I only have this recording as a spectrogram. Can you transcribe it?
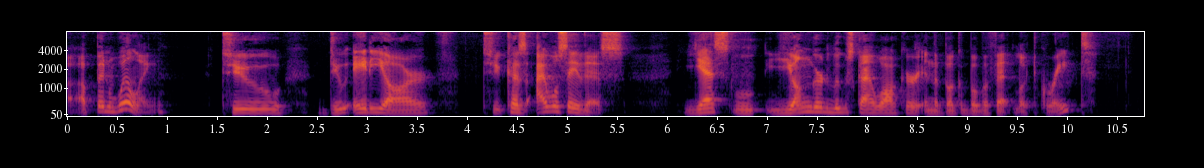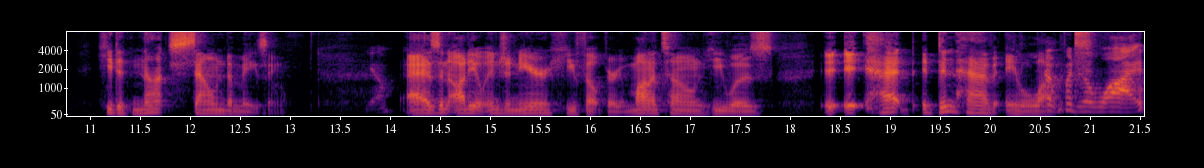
up and willing to do ADR to because I will say this. Yes, l- younger Luke Skywalker in the Book of Boba Fett looked great. He did not sound amazing. Yeah. As an audio engineer, he felt very monotone. He was it, it had it didn't have a lot wonder why.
